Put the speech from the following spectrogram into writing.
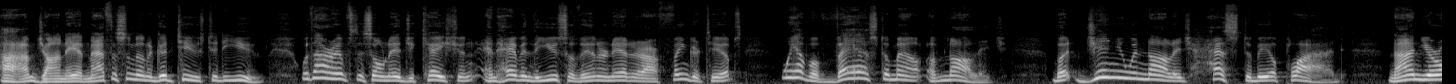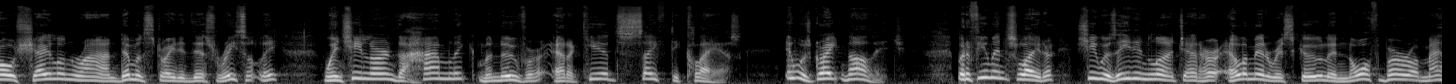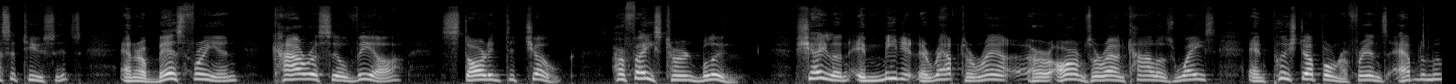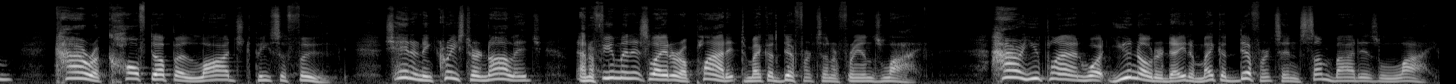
Hi, I'm John Ed Mathison, and a good Tuesday to you. With our emphasis on education and having the use of the internet at our fingertips, we have a vast amount of knowledge. But genuine knowledge has to be applied. Nine year old Shaylin Ryan demonstrated this recently when she learned the Heimlich maneuver at a kid's safety class. It was great knowledge. But a few minutes later, she was eating lunch at her elementary school in Northborough, Massachusetts, and her best friend, Kyra Sylvia, started to choke. Her face turned blue. Shaylin immediately wrapped around, her arms around Kyla's waist and pushed up on her friend's abdomen. Kyra coughed up a lodged piece of food. Shannon increased her knowledge and a few minutes later applied it to make a difference in a friend's life. How are you applying what you know today to make a difference in somebody's life?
